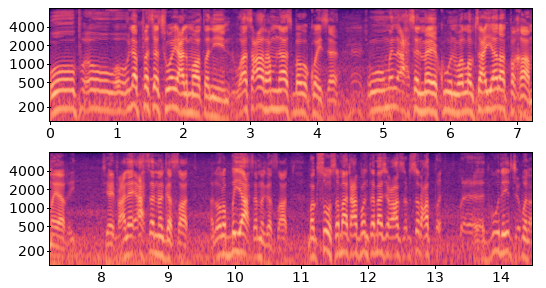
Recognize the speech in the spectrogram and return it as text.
ونفست شوي على المواطنين وأسعارها مناسبة وكويسة. ومن أحسن ما يكون والله بسيارات فخامة يا أخي. شايف؟ علي أحسن من القصات. الأوروبية أحسن من القصات مقصوصة ما تعرف وأنت ماشي بسرعة تقول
